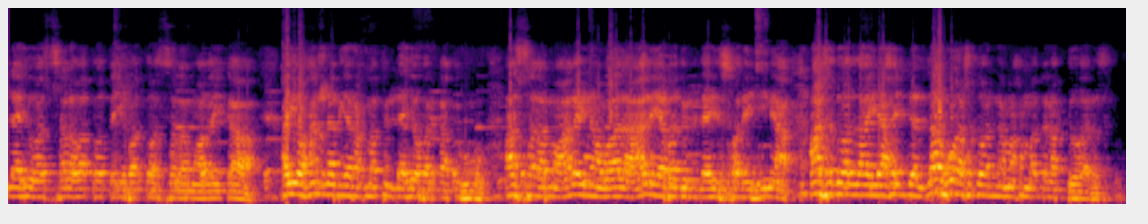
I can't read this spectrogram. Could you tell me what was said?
রাহমাতুল্লাহি ওয়া সালাওয়াত ওয়া তাইয়্যিবাত ওয়া আসসালামু আলাইকা। আইয়ুহান নবী রাহমাতুল্লাহি ওয়া বারাকাতুহু। আসসালামু আলাইনা ওয়া আলা আলি আবাদুল্লাহি সলিহিনা। আশহাদু আল্লা ইলাহা ইল্লাল্লাহ ওয়া আশহাদু আন্না মুহাম্মাদান আবদুহু ওয়া রাসূলুহু।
